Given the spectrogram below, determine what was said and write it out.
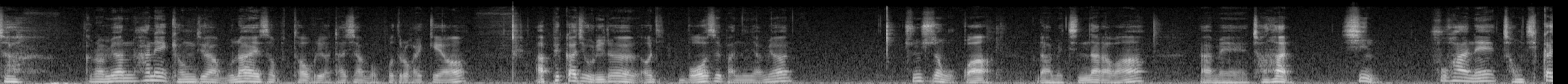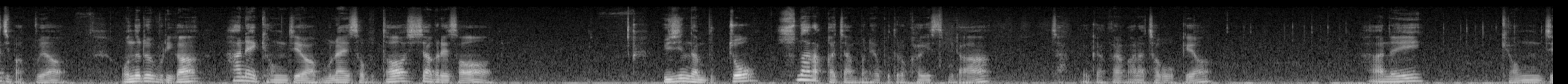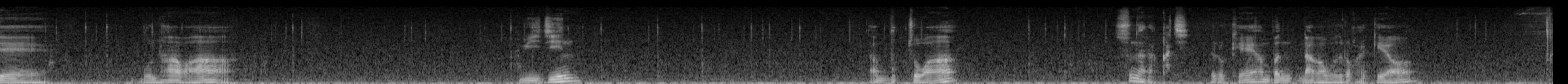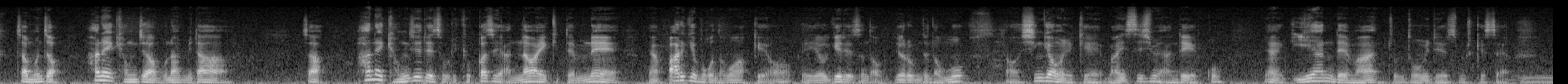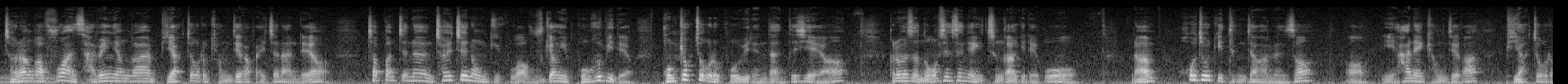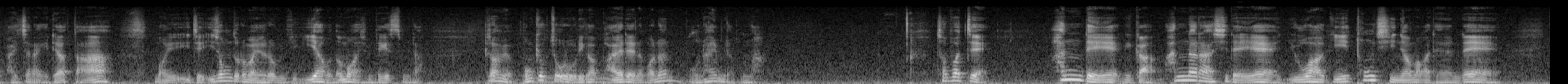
자, 그러면 한해 경제와 문화에서부터 우리가 다시 한번 보도록 할게요. 앞에까지 우리는 어디 무엇을 봤느냐면 춘추전국과 그다음에 진나라와 그다음에 전한, 신, 후한의 정치까지 봤고요. 오늘은 우리가 한해 경제와 문화에서부터 시작을 해서 위진남북조 수나라까지 한번 해보도록 하겠습니다. 자, 그러니까 그럼 하나 적어볼게요. 한의 경제 문화와 위진 남북조와 수나라까지 이렇게 한번 나가보도록 할게요. 자, 먼저 한해 경제와 문화입니다. 자, 한해 경제에 대해서 우리 교과서에 안 나와 있기 때문에 그냥 빠르게 보고 넘어갈게요. 여기에 대해서 너, 여러분들 너무 어, 신경을 이렇게 많이 쓰시면 안 되겠고 그냥 이해하는 데만 좀 도움이 되었으면 좋겠어요. 전환과 후한 400년간 비약적으로 경제가 발전하는데요. 첫 번째는 철제 농기구와 우경이 보급이 돼요. 본격적으로 보급이 된다는 뜻이에요. 그러면서 농업 생산량이 증가하게 되고, 그다음 호족이 등장하면서 어, 이 한 해 경제가 비약적으로 발전하게 되었다. 뭐 이- 이제 이 정도로만 여러분들이 이해하고 넘어가시면 되겠습니다. 그러면 본격적으로 우리가 봐야 되는 거는 문화입니다. 문화. 첫 번째 한대에 그러니까 한나라 시대에 유학이 통치 이념화가 되는데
